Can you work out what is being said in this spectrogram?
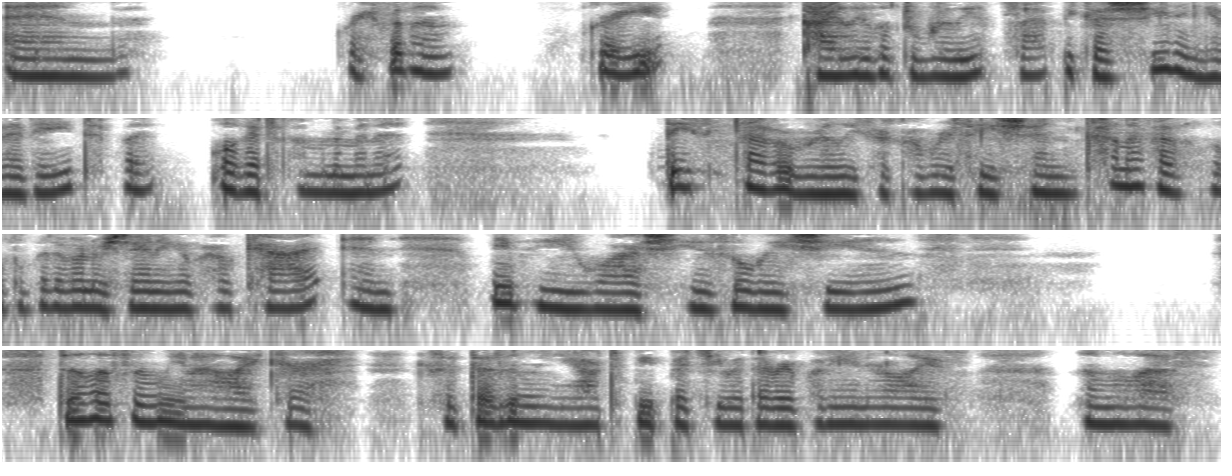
And great for them. Great. Kylie looked really upset because she didn't get a date, but we'll get to them in a minute. They seem to have a really good conversation, kind of have a little bit of understanding about Kat and maybe why she is the way she is. Still doesn't mean I like her, because it doesn't mean you have to be bitchy with everybody in your life. Nonetheless,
